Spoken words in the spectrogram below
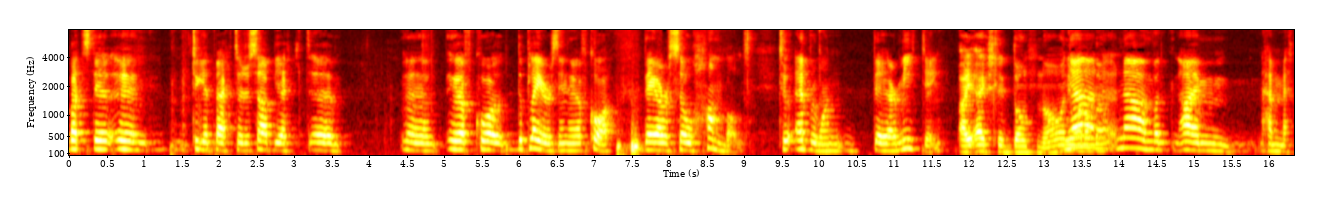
but still, um, to get back to the subject, uh, uh, ÖFK, the players in ÖFK, they are so humbled to everyone they are meeting. I actually don't know anyone Yeah, of them. no, but I'm have met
